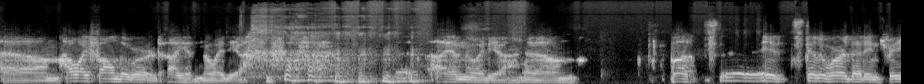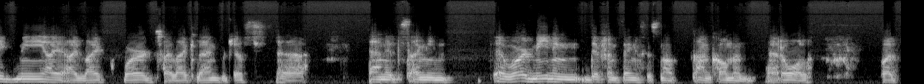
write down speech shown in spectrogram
Um, how I found the word, I have no idea. I have no idea. Um, but it's still a word that intrigued me. I, I like words. I like languages, uh, and it's. I mean, a word meaning different things is not uncommon at all. But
